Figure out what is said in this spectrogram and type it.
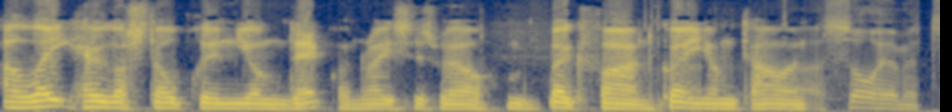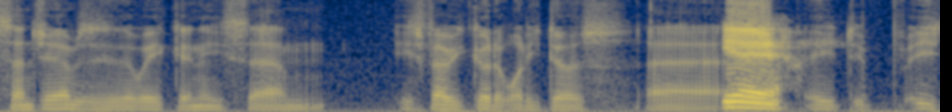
I like how they're still playing young Declan Rice as well. I'm a big fan, quite a young talent. I saw him at St James's the other week, and he's um, he's very good at what he does. Uh, Yeah. he he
